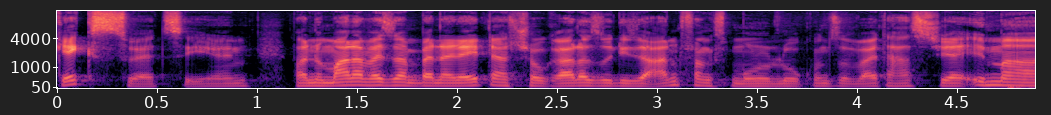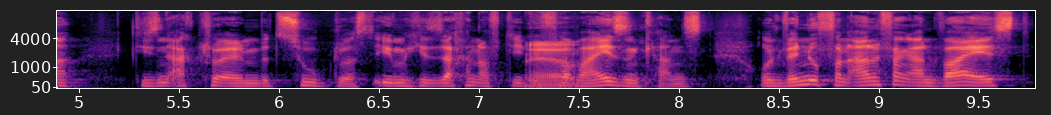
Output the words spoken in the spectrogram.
Gags zu erzählen. Weil normalerweise bei einer Late-Night-Show, gerade so dieser Anfangsmonolog und so weiter, hast du ja immer diesen aktuellen Bezug. Du hast irgendwelche Sachen, auf die du ja. verweisen kannst. Und wenn du von Anfang an weißt,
